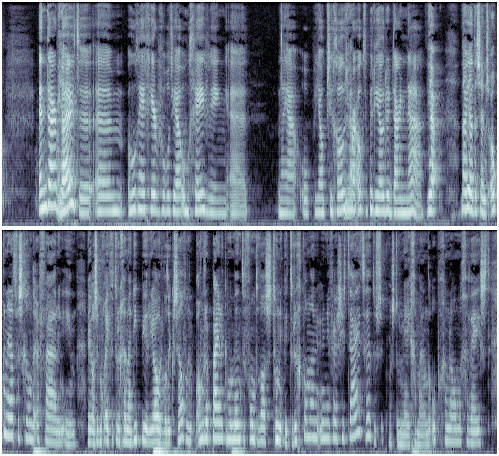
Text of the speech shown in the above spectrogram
En daarbuiten, ehm, hoe reageerde bijvoorbeeld jouw omgeving uh, nou ja, op jouw psychose, Ja. maar ook de periode daarna? Ja, nou ja, er zijn dus ook inderdaad verschillende ervaringen in. Kijk, als ik nog even terug ga naar die periode, wat ik zelf een andere pijnlijke momenten vond, was toen ik weer terugkwam naar de universiteit. Hè, dus ik was toen negen maanden opgenomen geweest.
